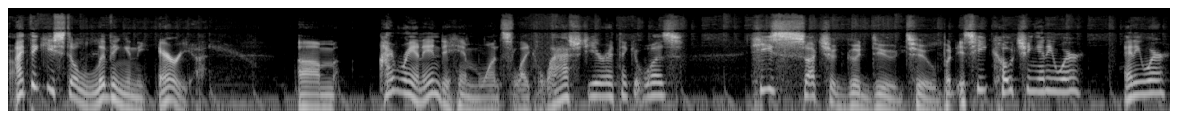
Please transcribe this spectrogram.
I think he's still living in the area. Um, I ran into him once, like last year, I think it was. He's such a good dude too. But is he coaching anywhere? Anywhere?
